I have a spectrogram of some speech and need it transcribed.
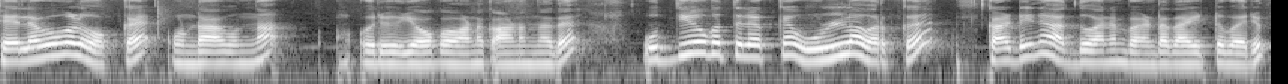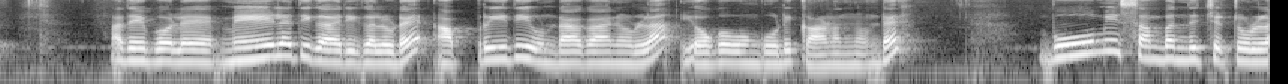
ചെലവുകളും ഒക്കെ ഉണ്ടാകുന്ന ഒരു യോഗമാണ് കാണുന്നത്. ഉദ്യോഗത്തിലൊക്കെ ഉള്ളവർക്ക് കഠിന അധ്വാനം വേണ്ടതായിട്ട് വരും. അതേപോലെ മേലധികാരികളുടെ അപ്രീതി ഉണ്ടാകാനുള്ള യോഗവും കൂടി കാണുന്നുണ്ട്. ഭൂമി സംബന്ധിച്ചിട്ടുള്ള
